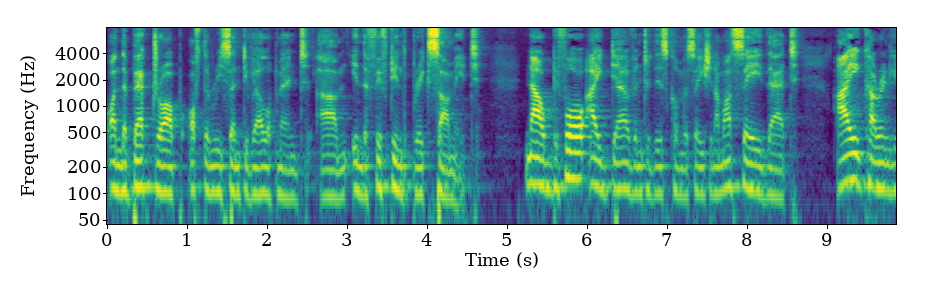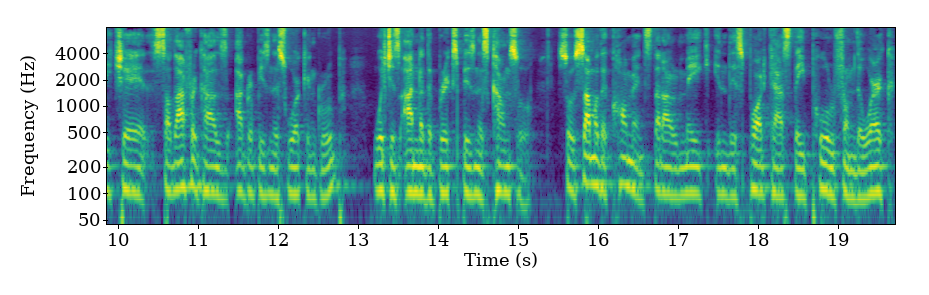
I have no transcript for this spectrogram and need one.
on the backdrop of the recent development um, in the 15th BRICS Summit. Now, before I delve into this conversation, I must say that I currently chair South Africa's Agribusiness Working Group, which is under the BRICS Business Council. So some of the comments that I'll make in this podcast, they pull from the work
